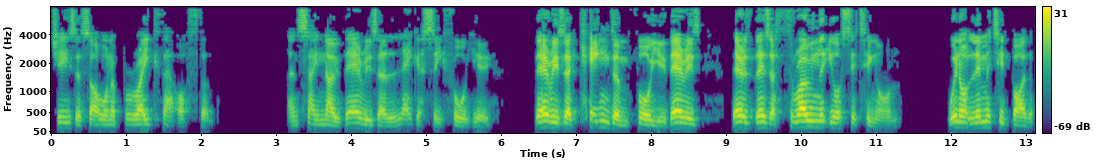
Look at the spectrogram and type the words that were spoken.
Jesus, I want to break that off them and say, no, there is a legacy for you. There is a kingdom for you. There is, there is there's a throne that you're sitting on. We're not limited by the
